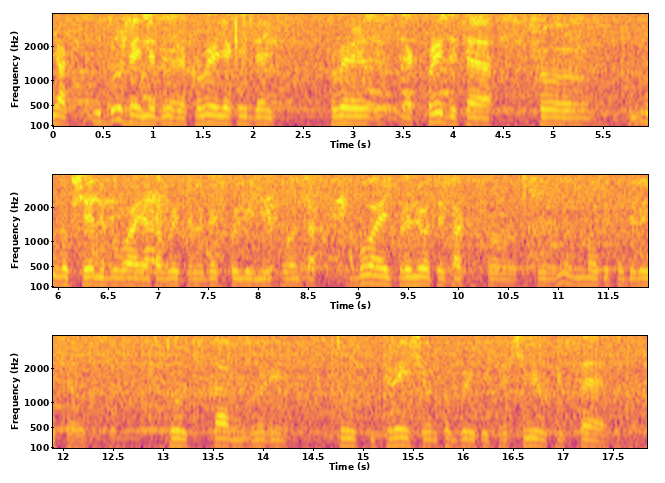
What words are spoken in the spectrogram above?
Як і дуже, і не дуже, коли який день, коли як прийдеться, що ну, взагалі не буває там вистріли десь по лінії фронту, а бувають прильоти так, що ну, можете подивитися, от усе. тут, там у дворі, тут і криші вон побиті, причілки, все це саме.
